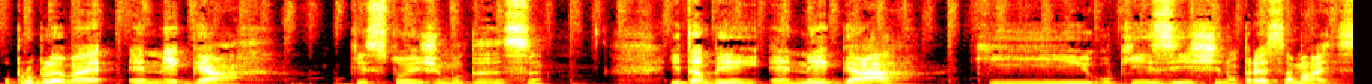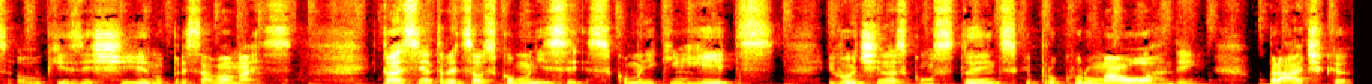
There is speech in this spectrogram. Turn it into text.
O problema é, é negar questões de mudança e também é negar que o que existe não presta mais, ou o que existia não prestava mais. Então, assim, a tradição se comunica, se comunica em redes e rotinas constantes que procuram uma ordem prática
